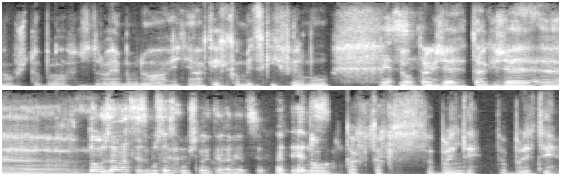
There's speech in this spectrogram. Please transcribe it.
a už to bylo zdrojem mnoha i nějakých komických filmů. Jo, takže, takže... E, to už za nacismu se zkoušely tyhle věci. No, tak, tak to byly ty, to byly ty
